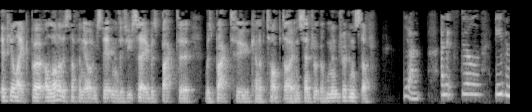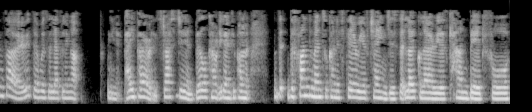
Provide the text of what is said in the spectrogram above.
if you like, but a lot of the stuff in the autumn statement, as you say, was back to was back to kind of top down central government driven stuff. Yeah, and it's still even though there was a levelling up you know, paper and strategy and bill currently going through Parliament, the, the fundamental kind of theory of change is that local areas can bid for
